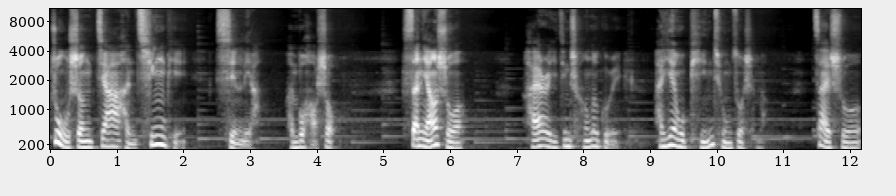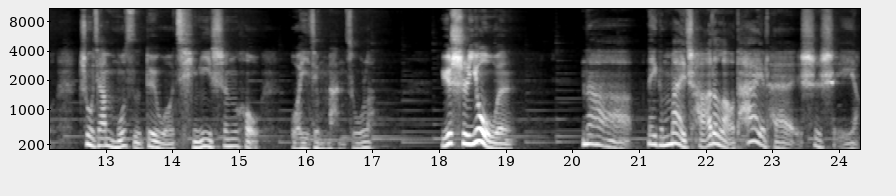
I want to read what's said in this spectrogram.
祝生家很清贫，心里啊很不好受。三娘说：“孩儿已经成了鬼，还厌恶贫穷做什么？再说祝家母子对我情谊深厚，我已经满足了。”于是又问：“那那个卖茶的老太太是谁呀？”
